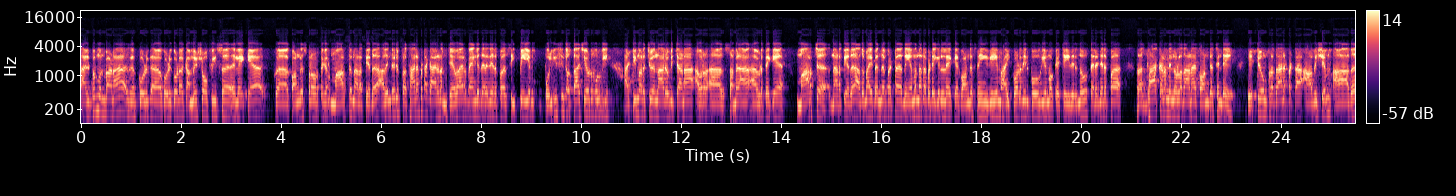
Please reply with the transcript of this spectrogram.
അല്പം മുൻപാണ് കോഴി- കോഴിക്കോട് കമ്മീഷൻ ഓഫീസിലേക്ക് കോൺഗ്രസ് പ്രവർത്തകർ മാർച്ച് നടത്തിയത്. അതിന്റെ ഒരു പ്രധാനപ്പെട്ട കാരണം ജവഹർ ബാങ്ക് തെരഞ്ഞെടുപ്പ് സി പി ഐ എം പോലീസിന്റെ ഒത്താശയോടുകൂടി അട്ടിമറിച്ചു എന്നാരോപിച്ചാണ് അവർ സമര അവിടത്തേക്ക് മാർച്ച് നടത്തിയത്. അതുമായി ബന്ധപ്പെട്ട് നിയമ നടപടികളിലേക്ക് കോൺഗ്രസ് നീങ്ങുകയും ഹൈക്കോടതിയിൽ പോവുകയും ഒക്കെ ചെയ്തിരുന്നു. തെരഞ്ഞെടുപ്പ് റദ്ദാക്കണം എന്നുള്ളതാണ് കോൺഗ്രസിന്റെ ഏറ്റവും പ്രധാനപ്പെട്ട ആവശ്യം. അത്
